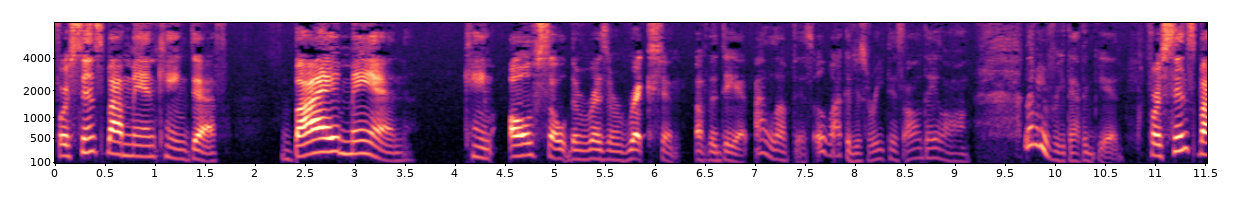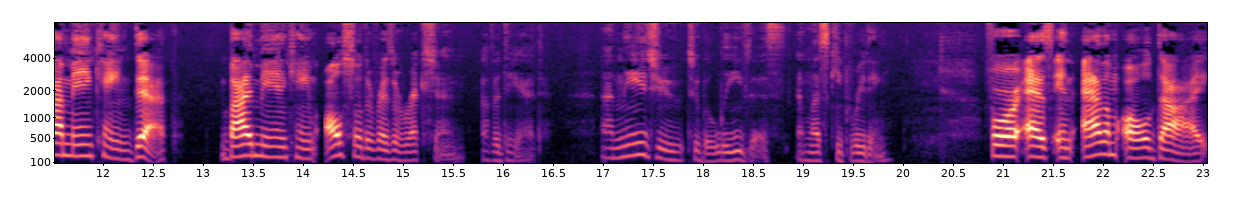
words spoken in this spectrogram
For since by man came death, by man came also the resurrection of the dead. I love this. Oh, I could just read this all day long. Let me read that again. For since by man came death, by man came also the resurrection of the dead. I need you to believe this, and let's keep reading. For as in Adam all die,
